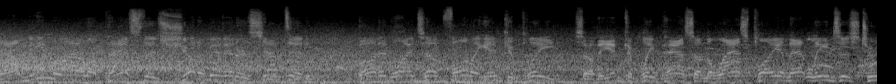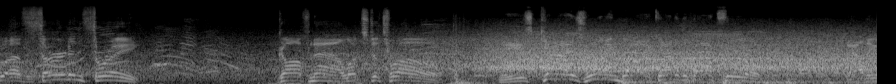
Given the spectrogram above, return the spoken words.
Now meanwhile, a pass that should have been intercepted, but it winds up falling incomplete. So the incomplete pass on the last play, and that leads us to a third and three. Goff now looks to throw. He's got his running back out of the backfield. Now the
